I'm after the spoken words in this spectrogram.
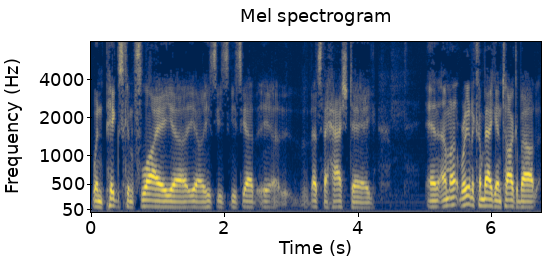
when pigs can fly. Uh, you know, he's, he's, he's got that's the hashtag, and I'm, we're going to come back and talk about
